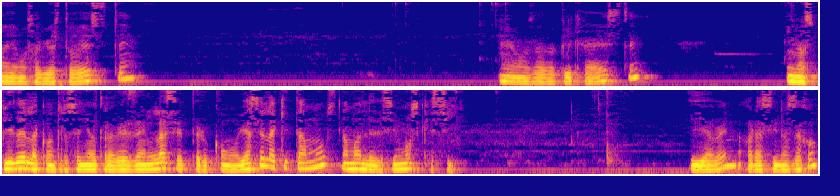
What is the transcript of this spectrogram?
Habíamos abierto este. Hemos dado clic a este. Y nos pide la contraseña otra vez de enlace, pero como ya se la quitamos, nada más le decimos que sí. Y ya ven, ahora sí nos dejó.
